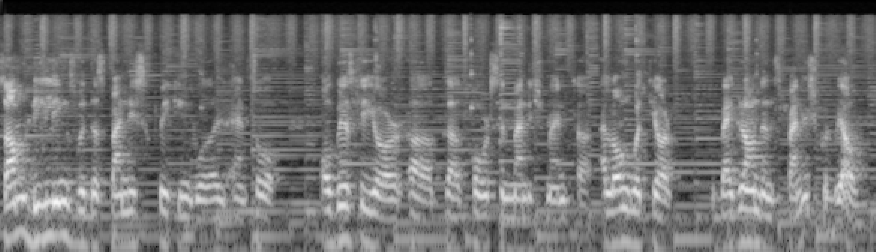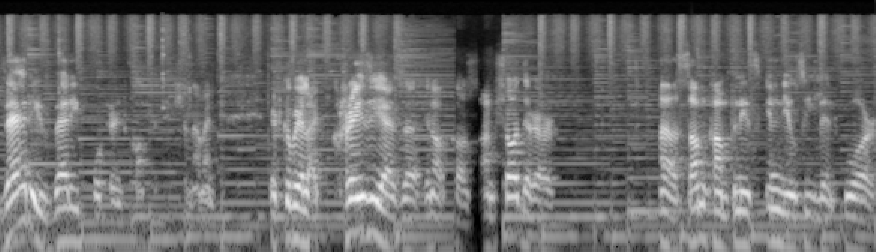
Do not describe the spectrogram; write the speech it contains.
some dealings with the Spanish speaking world. And so obviously your uh, course in management uh, along with your background in Spanish could be a very, very potent company. I mean, it could be like crazy as a, you know, because I'm sure there are uh, some companies in New Zealand who are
